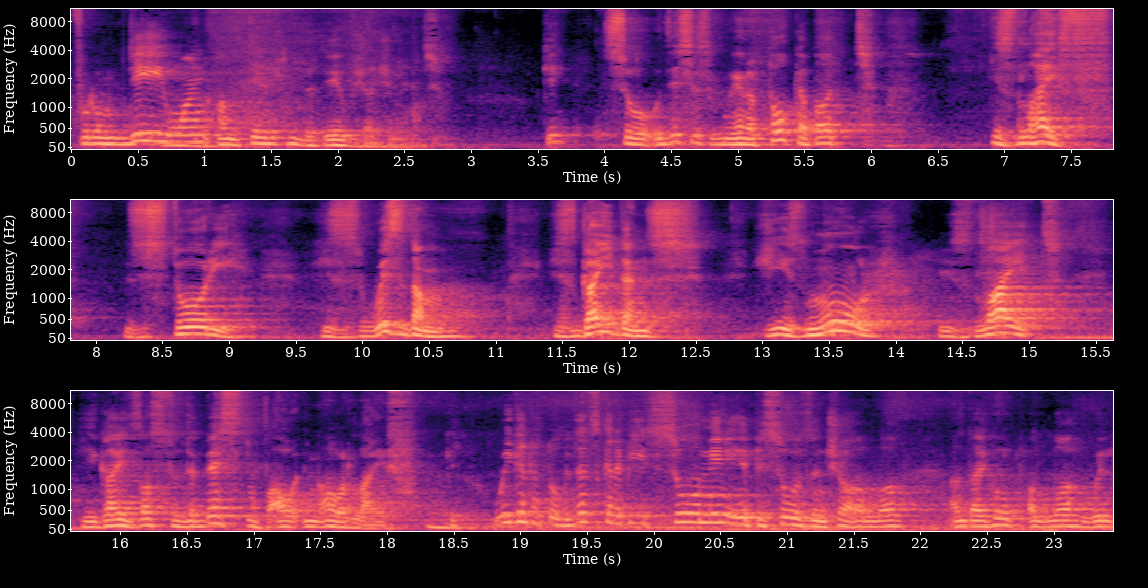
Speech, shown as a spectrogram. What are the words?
From day one until the day of judgment. Okay? So this is, we're going to talk about his life, his story, his wisdom, his guidance. He is nur, his light. He guides us to the best of our in our life. Okay. We're gonna talk. That's gonna be so many episodes, inshallah, and I hope Allah will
